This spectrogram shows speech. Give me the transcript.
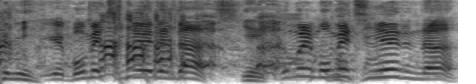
금이 이게 몸에 지녀야 된다. 예, 금을 몸에 지녀야 된다.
